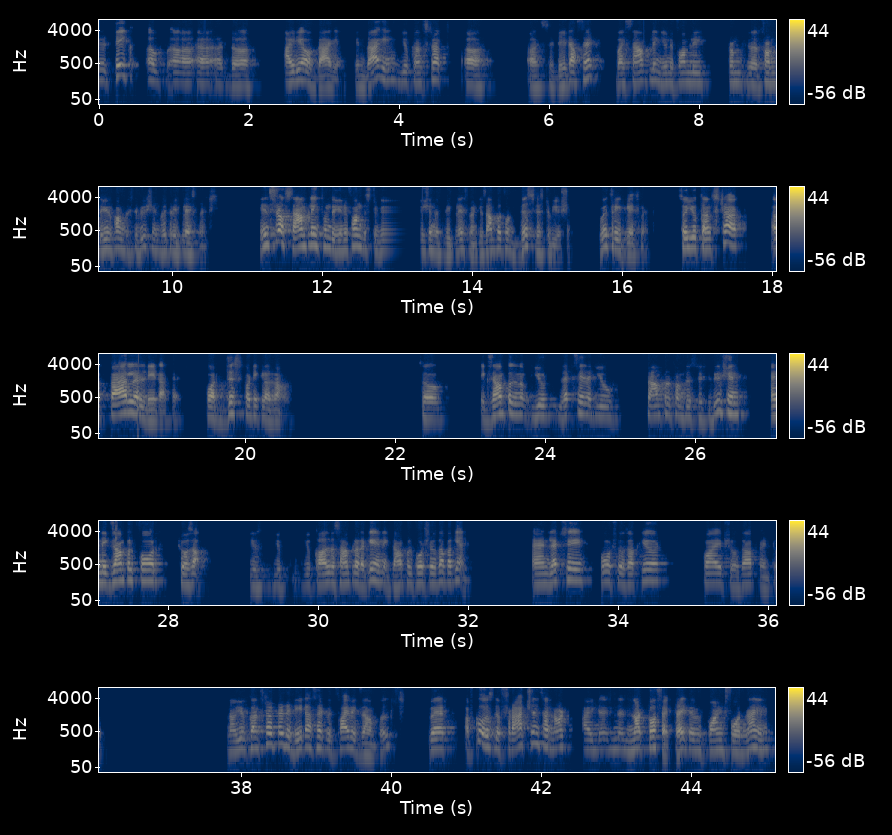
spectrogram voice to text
uh, take uh, uh, the idea of bagging. In bagging, you construct a, a data set by sampling uniformly from, uh, from the uniform distribution with replacements. Instead of sampling from the uniform distribution with replacement, you sample from this distribution with replacement. So you construct a parallel data set for this particular round. So example, you let's say that you sample from this distribution and example four shows up. You, you, you call the sampler again, example four shows up again. And let's say four shows up here, five shows up and two. Now you've constructed a data set with five examples where, of course, the fractions are not, not perfect, right? I 0.49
